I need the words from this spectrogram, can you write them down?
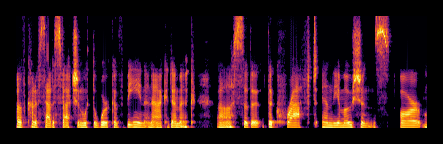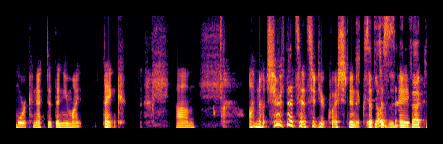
of kind of satisfaction with the work of being an academic. Uh, so the the craft and the emotions are more connected than you might think. Um, I'm not sure if that's answered your question, except it does. to say, in fact,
